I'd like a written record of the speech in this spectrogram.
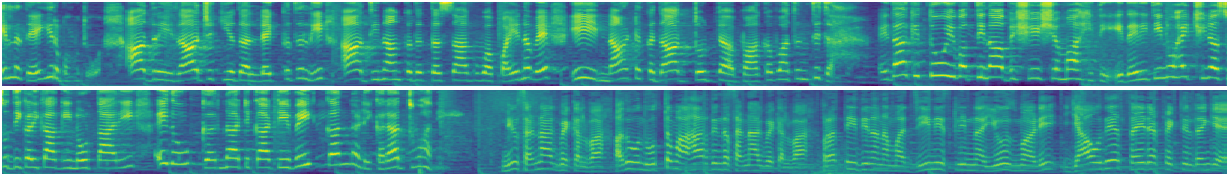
ಇಲ್ಲದೆ ಇರಬಹುದು. ಆದರೆ ರಾಜಕೀಯದ ಲೆಕ್ಕದಲ್ಲಿ ಆ ದಿನಾಂಕದತ್ತ ಸಾಗುವ ಪಯಣವೇ ಈ ನಾಟಕದ ದೊಡ್ಡ ಭಾಗವಾದಂತಿದೆ. ಇದಾಗಿತ್ತು ಇವತ್ತಿನ ವಿಶೇಷ ಮಾಹಿತಿ. ಇದೇ ರೀತಿಯೂ ಹೆಚ್ಚಿನ ಸುದ್ದಿಗಳಿಗಾಗಿ ನೋಡ್ತಾ ಇರಿ. ಇದು ಕರ್ನಾಟಕ ಟಿವಿ, ಕನ್ನಡಿಗರ ಧ್ವನಿ. ನೀವು ಸಣ್ಣ ಆಗ್ಬೇಕಲ್ವಾ? ಅದು ಒಂದು ಉತ್ತಮ ಆಹಾರದಿಂದ ಸಣ್ಣ ಆಗ್ಬೇಕಲ್ವಾ? ಪ್ರತಿದಿನ ನಮ್ಮ ಜೀನಿ ಸ್ಲಿಮ್ನ ಯೂಸ್ ಮಾಡಿ ಯಾವುದೇ ಸೈಡ್ ಎಫೆಕ್ಟ್ ಇಲ್ದಂಗೆ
